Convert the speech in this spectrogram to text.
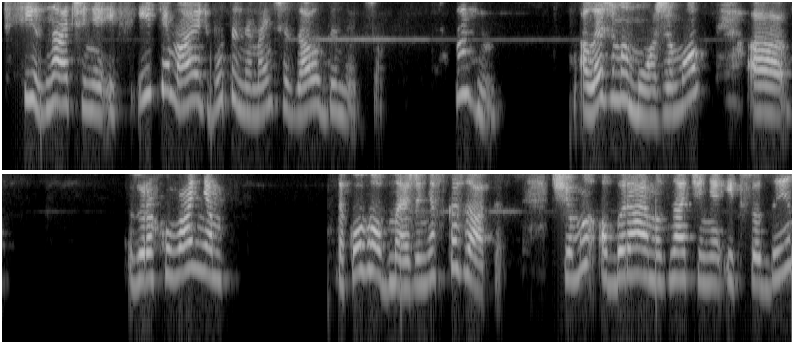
всі значення x і t мають бути не менше за одиницю. Угу. Але ж ми можемо а, з урахуванням такого обмеження сказати, що ми обираємо значення x1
